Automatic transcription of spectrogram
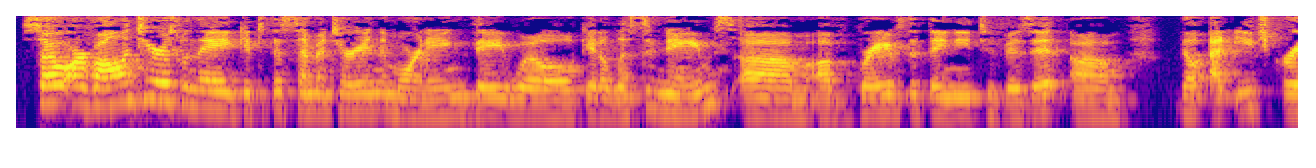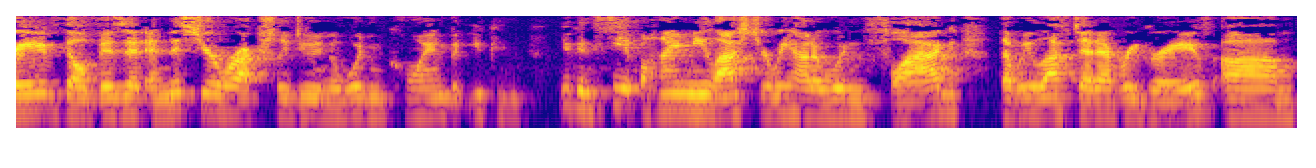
So our volunteers, when they get to the cemetery in the morning, they will get a list of names um, of graves that they need to visit. Um, they'll at each grave they'll visit, and this year we're actually doing a wooden coin, but you can you can see it behind me. Last year we had a wooden flag that we left at every grave. Um,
